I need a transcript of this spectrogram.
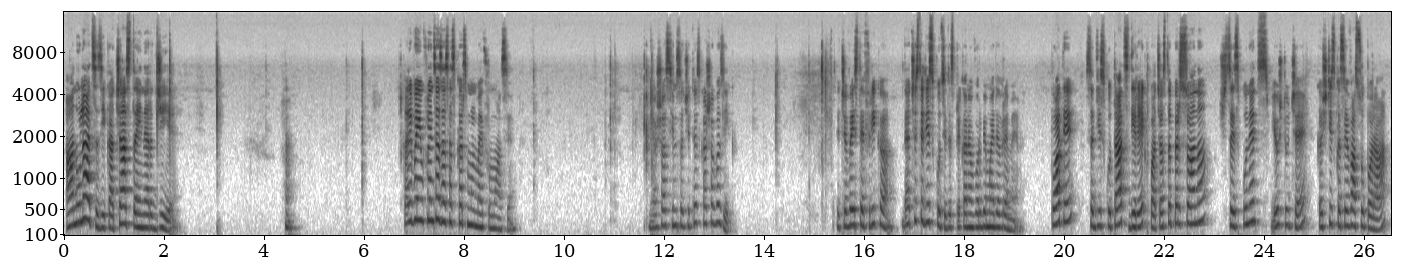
anulați, să zic, această energie. Care vă influențează astea cărți mult mai frumoase. Eu așa simt să citesc, așa vă zic. De ce vă este frică? De aceste discuții despre care am vorbit mai devreme. Poate să discutați direct cu această persoană și să-i spuneți, eu știu ce, că știți că se va supăra.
